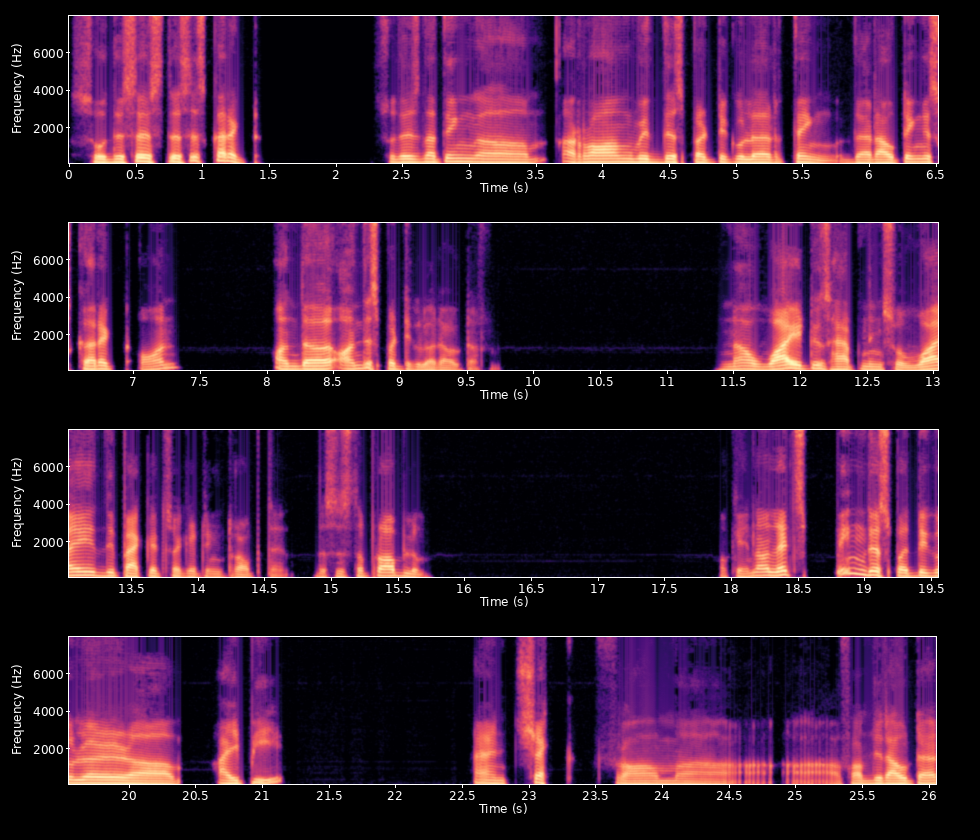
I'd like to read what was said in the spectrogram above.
So this is this is correct. So there's nothing um, wrong with this particular thing. The routing is correct on on the on this particular router. Now why it is happening so? Why the packets are getting dropped then? This is the problem. Okay, now let's ping this particular uh, IP and check from uh, uh, from the router.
